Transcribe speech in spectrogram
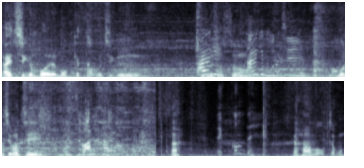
아니 지금 뭘 먹겠다고 지금 딸기. 주무셨어. 딸기 모찌. 거야. 뭐지. 모찌 맛있잖아. 어? 내 건데. 그냥 하나 먹자고.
